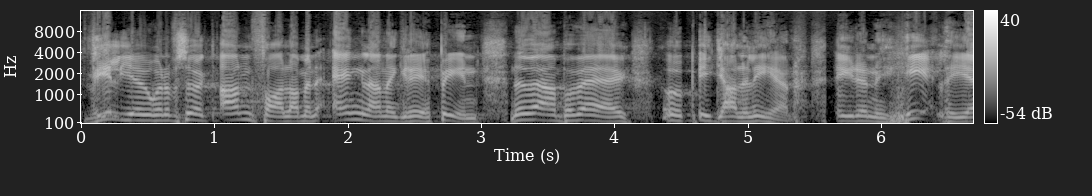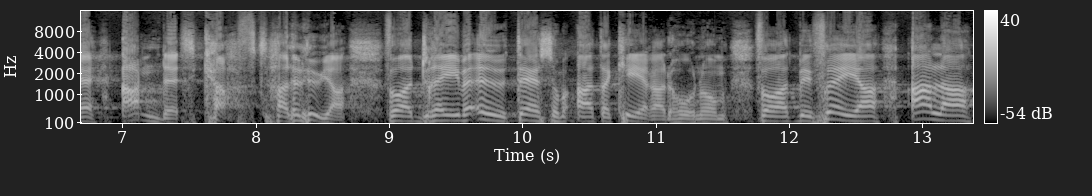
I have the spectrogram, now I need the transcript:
vilddjuren har försökt anfalla men änglarna grep in. Nu är han på väg upp i Galileen i den helige andes kraft. Halleluja. För att driva ut det som attackerade honom. För att befria alla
